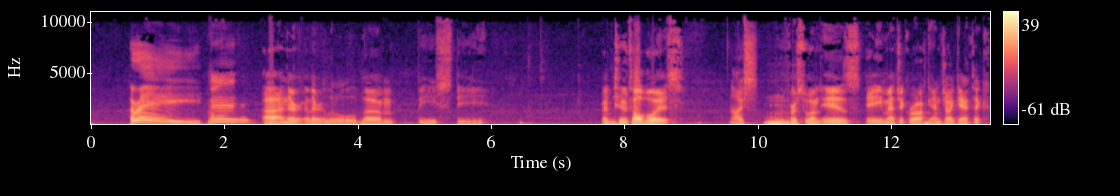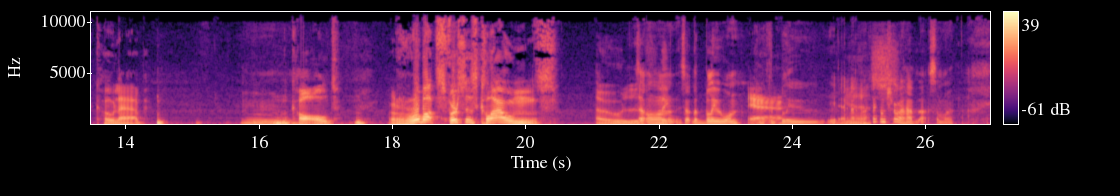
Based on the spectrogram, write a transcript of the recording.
Hooray! Yay. Uh, and they're they're a little um, beastie. Uh, two tall boys. Nice. The first one is a Magic Rock and Gigantic collab called Robots versus Clowns. Oh, Is that, lovely. on, is that the blue one? Yeah. The blue. Yeah. I think, I'm sure I have that somewhere.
